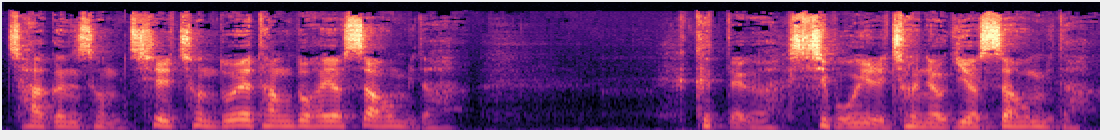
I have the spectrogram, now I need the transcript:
작은 섬 칠천도에 당도하여 싸웁니다. 그때가 15일 저녁이었사옵니다.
